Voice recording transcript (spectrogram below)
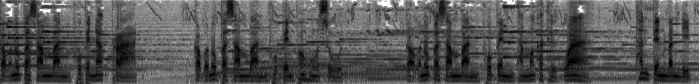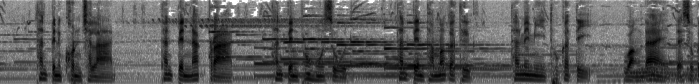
กับอนุปสัมบันผู้เป็นนักปราชญ์กับอนุปสัมบันผู้เป็นพหูสูตร กับอนุปสัมบันผู้เป็นธรรมกถึกว่า ท่านเป็นบัณฑิต ท่านเป็นคนฉลาด ท่านเป็นนักปราชญ์ท่านเป็นพหูสูตร ท่านเป็นธรรมกถึก ท่านไม่มีทุกติ หวังได้แต่สุก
